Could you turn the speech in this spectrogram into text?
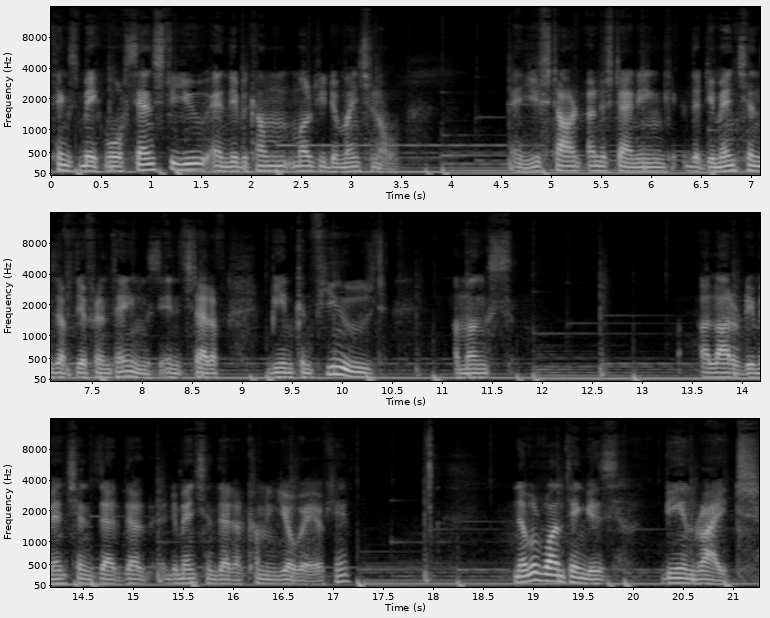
things make more sense to you and they become multidimensional. And you start understanding the dimensions of different things instead of being confused amongst a lot of dimensions that, that dimensions that are coming your way okay? Number one thing is being right.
